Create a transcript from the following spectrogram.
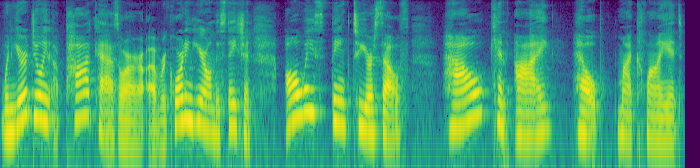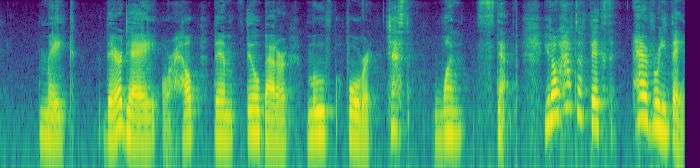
When you're doing a podcast or a recording here on the station, always think to yourself how can I help my client make their day or help them feel better, move forward just one step? You don't have to fix everything.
